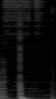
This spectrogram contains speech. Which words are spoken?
you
